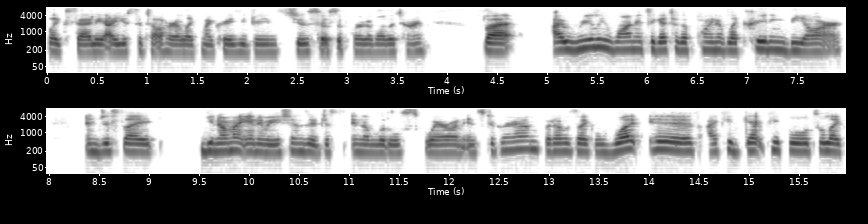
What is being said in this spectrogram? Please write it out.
like Sally, I used to tell her like my crazy dreams. She was so supportive all the time. But I really wanted to get to the point of like creating VR and just like, you know, my animations are just in a little square on Instagram. But I was like, what if I could get people to like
